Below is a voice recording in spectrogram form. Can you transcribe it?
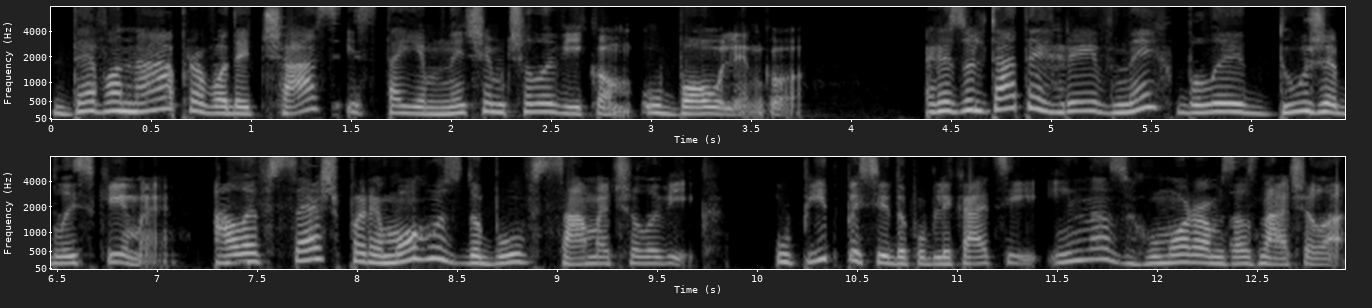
де вона проводить час із таємничим чоловіком у боулінгу. Результати гри в них були дуже близькими, але все ж перемогу здобув саме чоловік. У підписі до публікації Інна з гумором зазначила,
